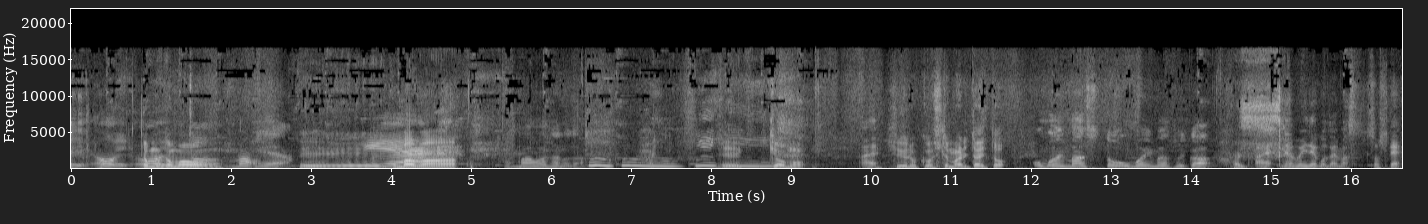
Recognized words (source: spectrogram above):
どうもどうも。えー、こんばんは。こんばんはなのだ。はい。えー、今日もはい収録をしてまいりたいと。思いますと思いますが。はい。はい眠いでございます。そして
